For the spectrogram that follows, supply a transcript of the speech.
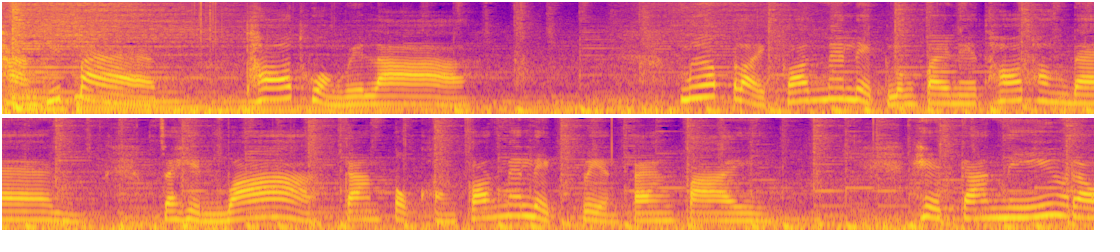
ฐานที่ 8 ท่อถ่วงเวลา เมื่อปล่อยก้อนแม่เหล็กลงไปในท่อทองแดง จะเห็นว่าการตกของก้อนแม่เหล็กเปลี่ยนแปลงไป เหตุการณ์นี้เรา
